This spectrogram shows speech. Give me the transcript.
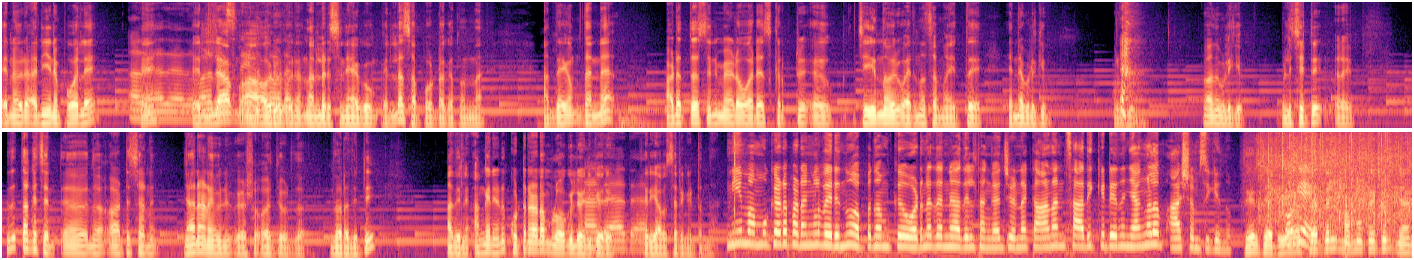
എന്നെ ഒരു അനിയനെ പോലെ അതെ, അതെ. എല്ലാം ആ, ഒരു ഒരു നല്ലൊരു സ്നേഹവും എല്ലാ സപ്പോർട്ടൊക്കെ തന്ന് അദ്ദേഹം തന്നെ അടുത്ത സിനിമയുടെ ഓരോ സ്ക്രിപ്റ്റ് ചെയ്യുന്നവർ വരുന്ന സമയത്ത് എന്നെ വിളിക്കും. വിളിക്കും. വന്ന് വിളിക്കും. വിളിച്ചിട്ട് പറയും ഇത് തങ്കച്ചൻ ആർട്ടിസ്റ്റാണ് ഞാനാണ് ഇവന് വേഷം വെച്ച് കൊടുത്തത്. എന്ന് പറഞ്ഞിട്ട് അതിൽ അങ്ങനെയാണ് കുട്ടനാടൻ ബ്ലോഗിലും എനിക്കൊരു ചെറിയ അവസരം കിട്ടുന്നത്. ഇനി മമ്മൂക്കയുടെ പടങ്ങൾ വരുന്നു അപ്പൊ നമുക്ക് ഉടനെ തന്നെ അതിൽ തങ്കം ചേട്ടനെ കാണാൻ സാധിക്കട്ടെ എന്ന് ഞങ്ങളും ആശംസിക്കുന്നു. തീർച്ചയായിട്ടും. ഈ അവസരത്തിൽ മമ്മൂക്കയ്ക്കും ഞാൻ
